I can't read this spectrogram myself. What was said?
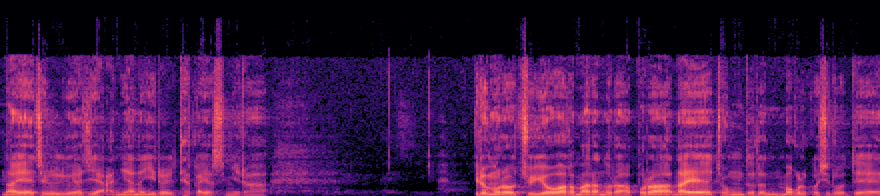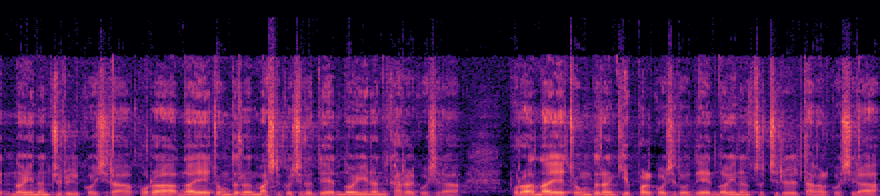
나의 즐거하지 아니하는 일을 택하였음이라 이러므로 주 여호와가 말하노라. 보라 나의 종들은 먹을 것이로되 너희는 줄일 것이라. 보라 나의 종들은 마실 것이로되 너희는 가랄 것이라. 보라 나의 종들은 기뻐할 것이로되 너희는 수치를 당할 것이라.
